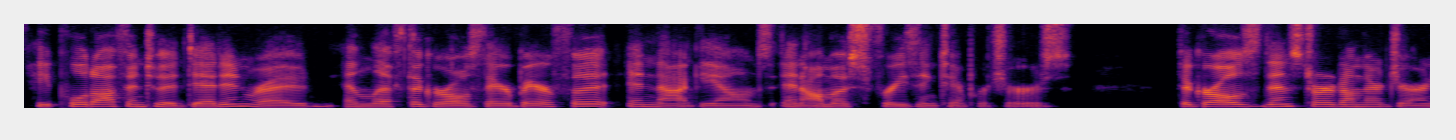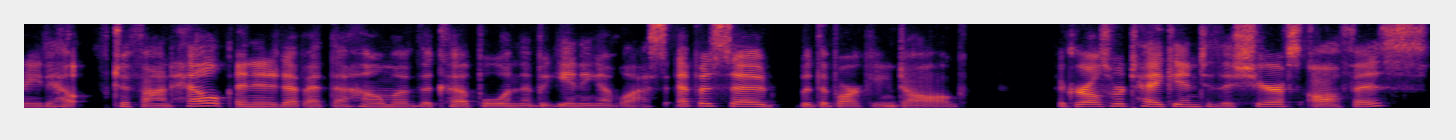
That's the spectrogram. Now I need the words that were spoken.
He pulled off into a dead end road and left the girls there barefoot in nightgowns in almost freezing temperatures. The girls then started on their journey to help to find help and ended up at the home of the couple in the beginning of last episode with the barking dog. The girls were taken to the sheriff's office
